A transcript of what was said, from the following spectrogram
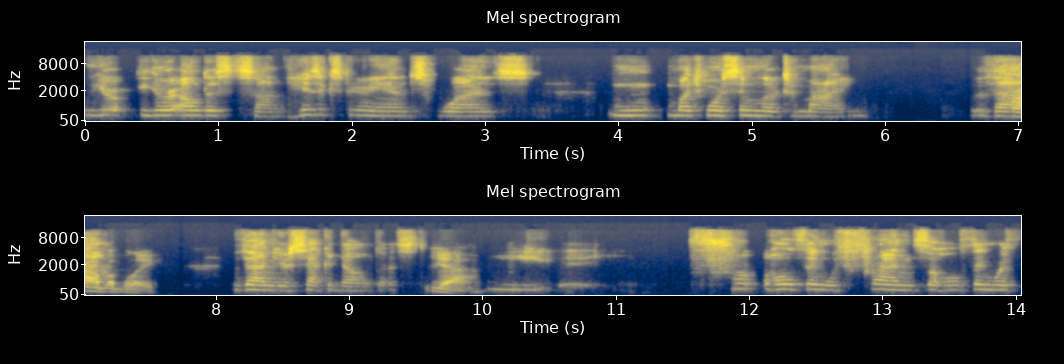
your your eldest son, his experience was m- much more similar to mine. Than, probably than your second eldest. Yeah. He, fr- whole thing with friends, the whole thing with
